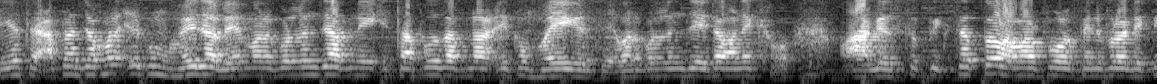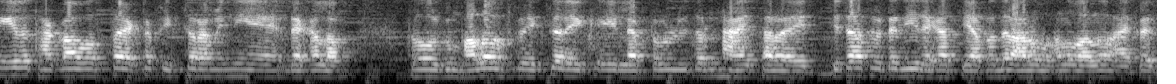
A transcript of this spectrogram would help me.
ঠিক আছে, আপনার যখন এরকম হয়ে যাবে, মনে করলেন যে আপনি সাপোজ আপনার এরকম হয়ে গেছে, মনে করলেন যে এটা অনেক আগের পিকচার তো আমার পেনিফোরা টেকনিক্যালে থাকা অবস্থায় একটা পিকচার আমি নিয়ে দেখালাম। তো ওরকম ভালো পিকচার এই ল্যাপটপের ভিতর নাই, তারা যেটা আছে ওটা দিয়ে দেখাচ্ছি। আপনাদের আরও ভালো ভালো হাইপের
